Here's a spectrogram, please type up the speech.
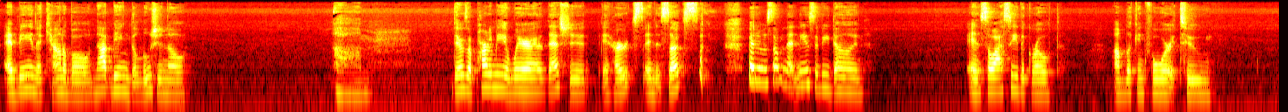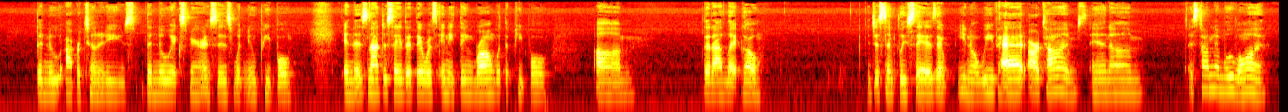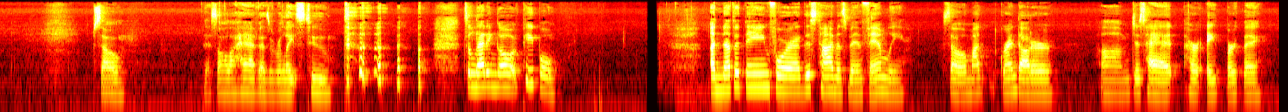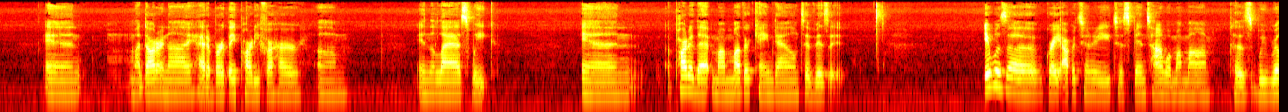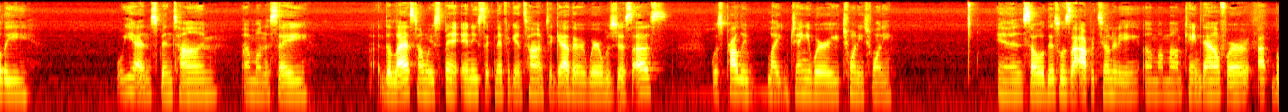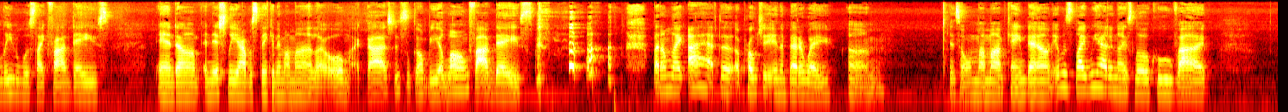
and being accountable not being delusional um, there's a part of me where that shit it hurts and it sucks but it was something that needs to be done and so i see the growth I'm looking forward to the new opportunities, the new experiences with new people. And it's not to say that there was anything wrong with the people um, that I let go. It just simply says that, you know, we've had our times and um, it's time to move on. So that's all I have as it relates to to letting go of people. Another thing for this time has been family. So, my granddaughter um, just had her eighth birthday, and my daughter and I had a birthday party for her um, in the last week. And a part of that, my mother came down to visit it was a great opportunity to spend time with my mom because we really we hadn't spent time i'm to say the last time we spent any significant time together where it was just us was probably like january 2020 and so this was the opportunity um, my mom came down for i believe it was like five days and um, initially, I was thinking in my mind, like, oh my gosh, this is going to be a long five days. but I'm like, I have to approach it in a better way. Um, and so when my mom came down, it was like we had a nice little cool vibe.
